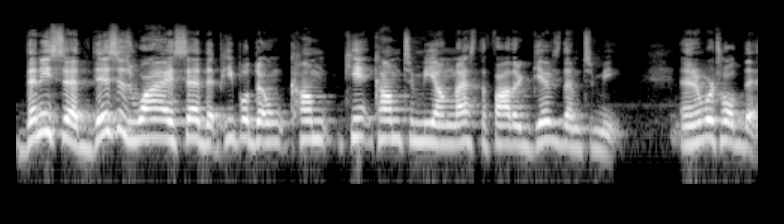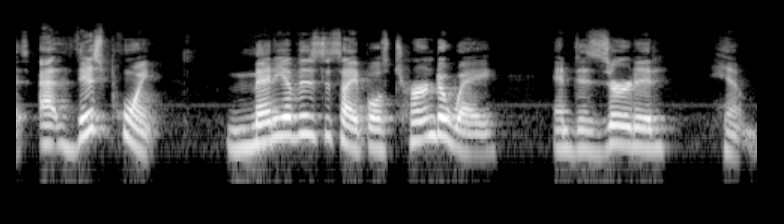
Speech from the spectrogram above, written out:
Then he said, This is why I said that people don't come, can't come to me unless the Father gives them to me. And then we're told this At this point, many of his disciples turned away and deserted him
